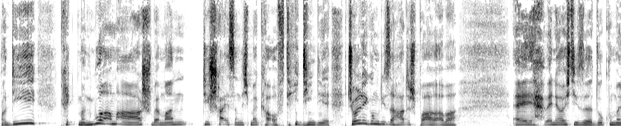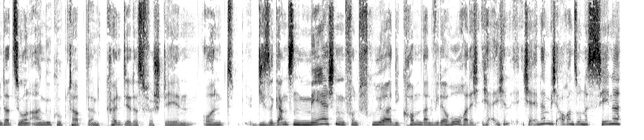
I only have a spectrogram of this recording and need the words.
Und die kriegt man nur am Arsch, wenn man die Scheiße nicht mehr kauft. Die, die, die, Entschuldigung, diese harte Sprache, aber Ey, wenn ihr euch diese Dokumentation angeguckt habt, dann könnt ihr das verstehen. Und diese ganzen Märchen von früher, die kommen dann wieder hoch. Ich, ich, ich erinnere mich auch an so eine Szene,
